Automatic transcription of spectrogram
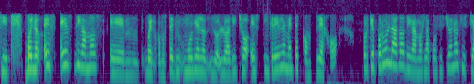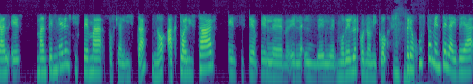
Sí, bueno, es, es digamos, eh, bueno, como usted muy bien lo, lo, ha dicho, es increíblemente complejo, porque por un lado, digamos, la posición oficial es mantener el sistema socialista, ¿no? Actualizar el sistema, el, el, modelo económico, pero justamente la idea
